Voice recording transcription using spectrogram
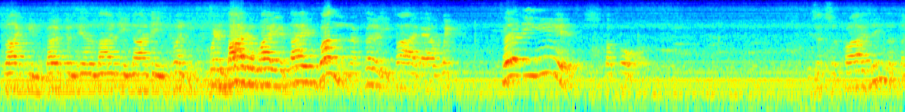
strike in Broken Hill 1920, when, by the way, they won the 35-hour week 30 years before. Is it surprising that the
